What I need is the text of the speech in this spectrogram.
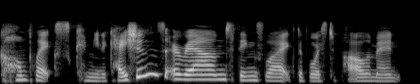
complex communications around things like the voice to parliament,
